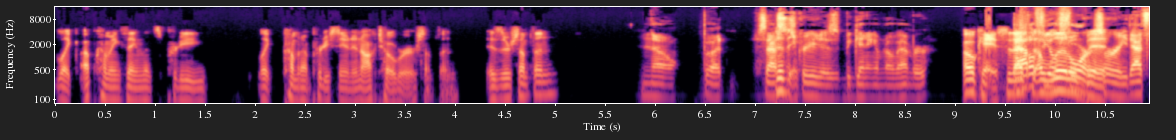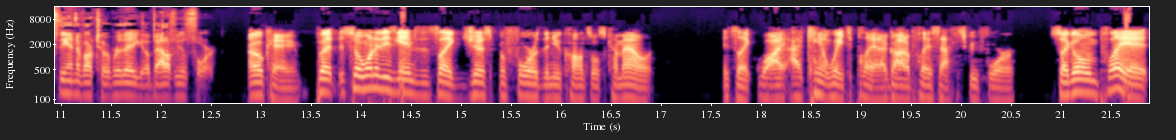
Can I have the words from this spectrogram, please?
like upcoming thing that's pretty like coming up pretty soon in October or something. Is there something? No, but Assassin's it- Creed is beginning of November. Okay, so that's Battlefield a little 4, bit. sorry, that's the end of October. There you go, Battlefield 4. Okay, but so one of these games that's like just before the new consoles come out. It's like, why I can't wait to play it. I gotta play Assassin's Creed 4. So I go and play it.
